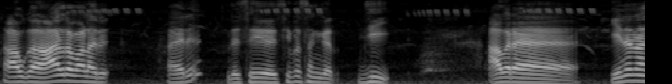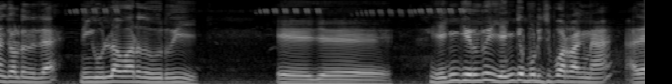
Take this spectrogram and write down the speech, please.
அவங்க ஆதரவாளர். யார்? இந்த சி சிவசங்கர் ஜி. அவரை என்ன நான் சொல்கிறது இல்லை? நீங்கள் உள்ளே வர்றது உறுதி. எங்கேருந்து எங்கே முடிச்சு போடுறாங்கன்னா அது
